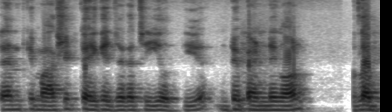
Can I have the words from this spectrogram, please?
टेंथ की मार्कशीट कई कई जगह चाहिए होती है डिपेंडिंग ऑन मतलब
